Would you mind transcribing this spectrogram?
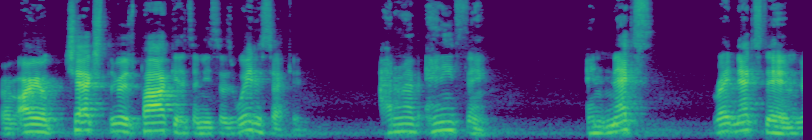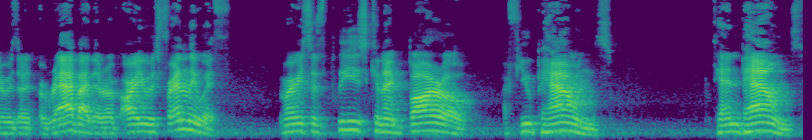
Rav Aryeh checks through his pockets and he says, Wait a second, I don't have anything. And next, right next to him, there was a, a rabbi that Rav Aryeh was friendly with. Rav Aryeh says, Please, can I borrow a few pounds? 10 pounds.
